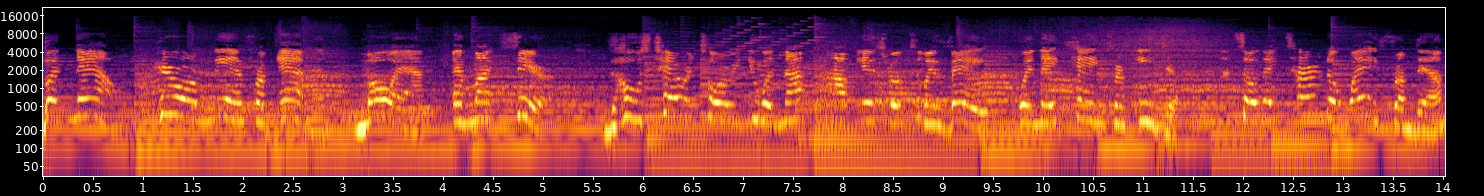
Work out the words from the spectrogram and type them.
But now, here are men from Ammon, Moab, and Mount Seir whose territory you would not allow Israel to invade when they came from Egypt. So they turned away from them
